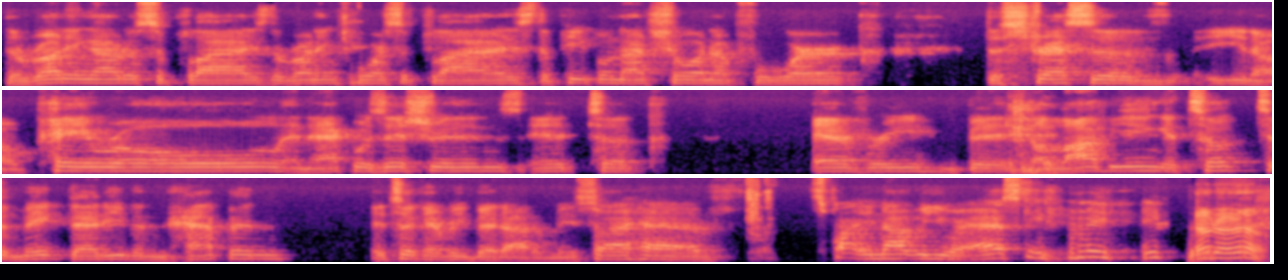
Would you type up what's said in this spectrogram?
the running out of supplies the running for supplies the people not showing up for work the stress of you know payroll and acquisitions. It took every bit the lobbying it took to make that even happen it took every bit out of me. So i have it's probably not what you were asking me. No, no, no.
